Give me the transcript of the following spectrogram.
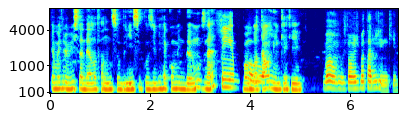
Tem uma entrevista dela falando sobre isso, inclusive recomendamos, né? Sim, é Vamos botar o link aqui. Vamos, vamos botar o link.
